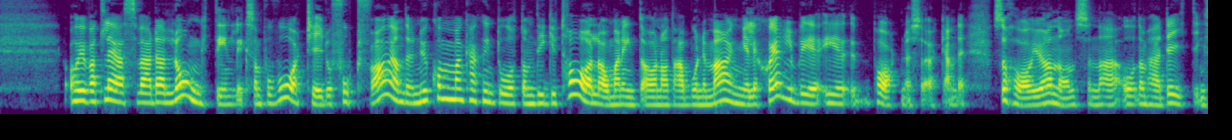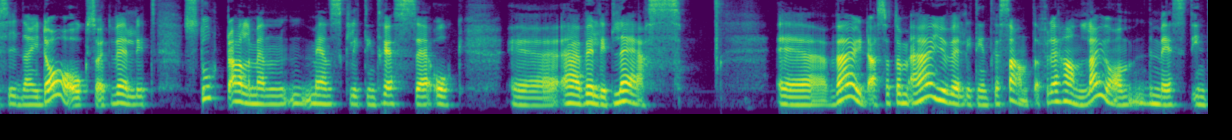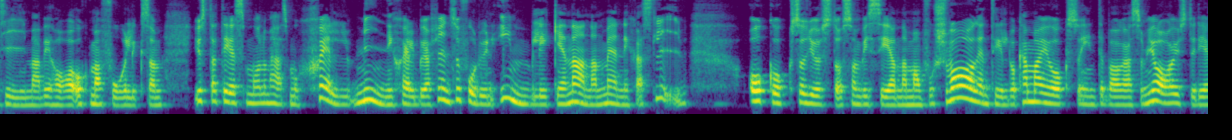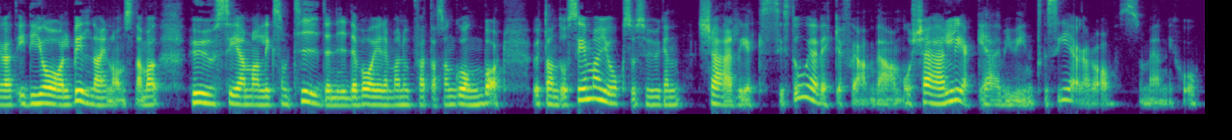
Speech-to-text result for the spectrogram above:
har ju varit läsvärda långt in liksom på vår tid och fortfarande. Nu kommer man kanske inte åt de digitala om man inte har något abonnemang eller själv är, är partnersökande. Så har ju annonserna och de här dejtingsidorna idag också ett väldigt stort allmänmänskligt intresse och eh, är väldigt läs eh, värda. Så alltså, att de är ju väldigt intressanta för det handlar ju om det mest intima vi har och man får liksom just att det är små, de här små själv, mini-självbiografin så får du en inblick i en annan människas liv. Och också just då som vi ser när man får svaren till, då kan man ju också inte bara som jag har ju studerat idealbilderna i någonstans, hur ser man liksom tiden i det, vad är det man uppfattar som gångbart? Utan då ser man ju också hur en kärlekshistoria väcker fram och kärlek är vi ju intresserade av som människor.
